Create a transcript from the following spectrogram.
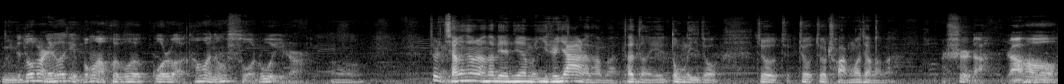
你的多片离合器甭管会不会过热，它会能锁住一阵儿。嗯，就是强行让它连接嘛，一直压着它嘛，它等于动力就就就就就传过去了嘛。是的，然后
